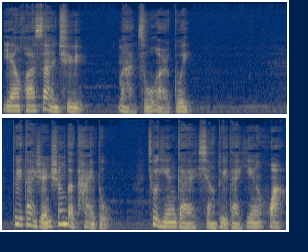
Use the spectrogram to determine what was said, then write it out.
烟花散去，满足而归。对待人生的态度，就应该像对待烟花，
